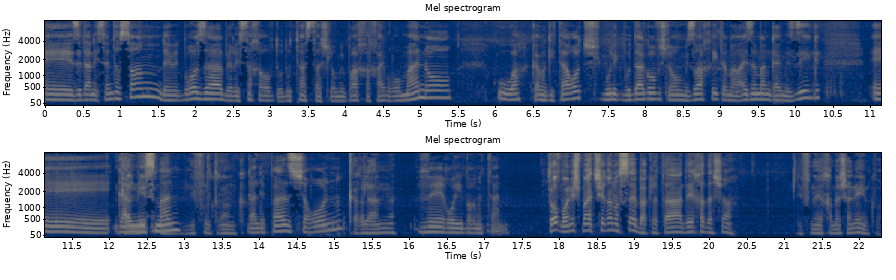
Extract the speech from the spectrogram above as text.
אה, זה דני סנדרסון, דויד ברוזה, ברי סחרוף, דודו טסה, שלומי ברכה, חיים רומנו, או-אה, כמה גיטרות, שמוליק בודגוב, שלמה מזרחי, תמר אייזנמן, גיא מזיג, אה, גל, גל ניסמן, ניפול טראנק, גל דה פז, שרון, קרלן, ורועי בר נתן. טוב, בואו נשמע את שיר הנושא בהקלטה די חדשה, לפני חמש שנים כבר.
